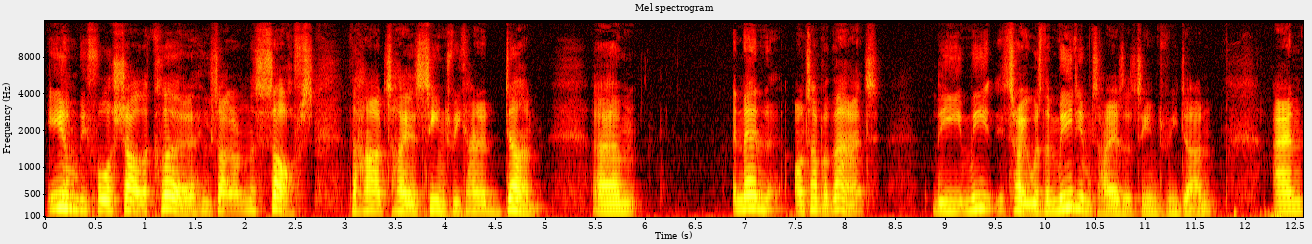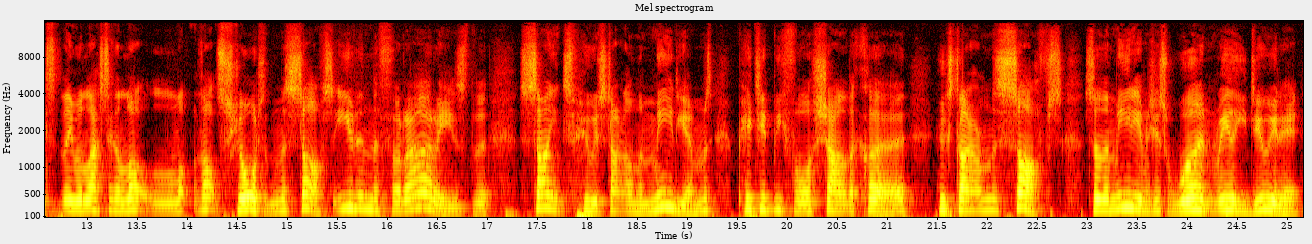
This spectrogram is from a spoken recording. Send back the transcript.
even before Charles Leclerc, who started on the softs. The hard tyres seem to be kind of done. Um, and then on top of that, the me- sorry, it was the medium tires that seemed to be done, and they were lasting a lot, lot, lot shorter than the softs. Even in the Ferraris, the Sainz, who had started on the mediums, pitted before Charles Leclerc, who started on the softs. So the mediums just weren't really doing it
